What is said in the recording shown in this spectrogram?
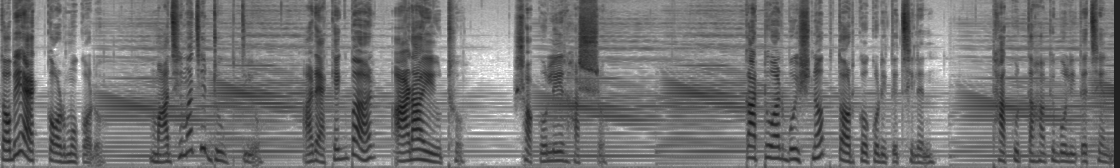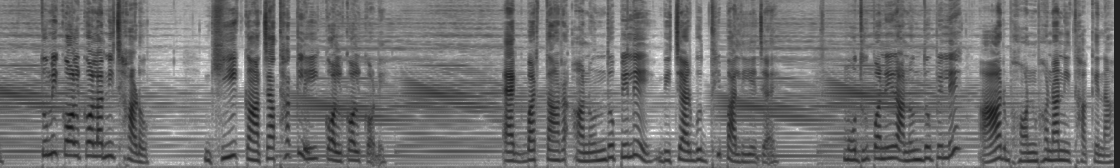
তবে এক কর্ম করো। মাঝে মাঝে ডুব দিও আর এক একবার আড়ায়ে উঠো। সকলের হাস্য। কাটোয়ার বৈষ্ণব তর্ক করিতেছিলেন। ঠাকুর তাহাকে বলিতেছেন, তুমি কলকলানি ছাড়ো। ঘি কাঁচা থাকলেই কলকল করে। একবার তার আনন্দ পেলে বিচার বুদ্ধি পালিয়ে যায়। মধুপানের আনন্দ পেলে আর ভনভনানি থাকে না।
